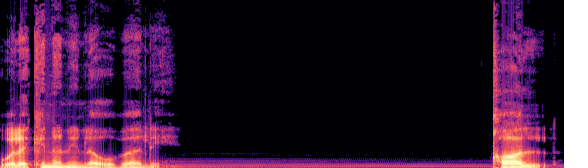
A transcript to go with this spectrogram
ولكنني لا أبالي. قال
